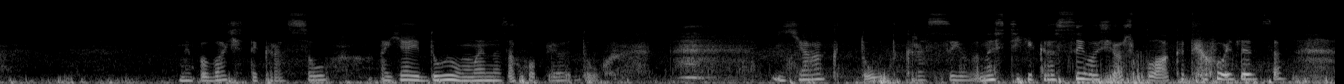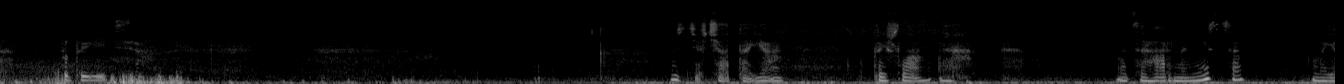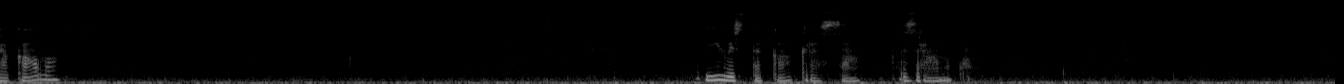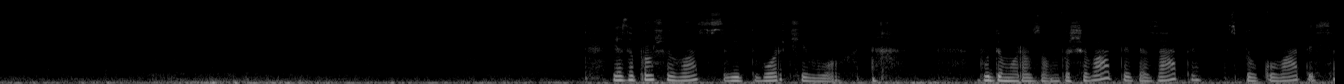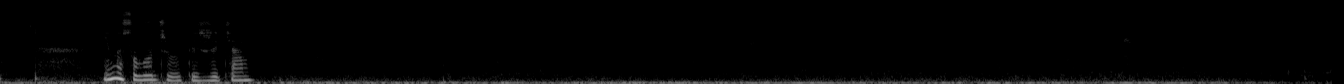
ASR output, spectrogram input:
не побачити красу, а я йду і у мене захоплює дух. Як тут красиво, настільки красиво, що аж плакати хочеться. Подивіться. Ось, дівчата, я прийшла на це гарне місце. Моя кава. І ось така краса зранку. Я запрошую вас в свій творчий влог. Будемо разом вишивати, в'язати, спілкуватися і насолоджуватись життям.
